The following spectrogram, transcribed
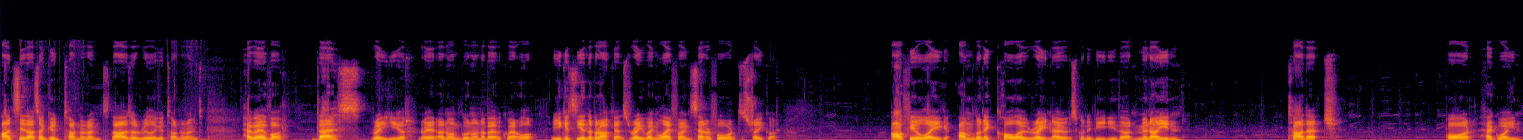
I'd say that's a good turnaround. That is a really good turnaround. However, this right here, right, I know I'm going on about it quite a lot. You can see in the brackets, right wing, left wing, centre forward, striker. I feel like I'm going to call out right now, it's going to be either Muniain, Tadic, or Higuain.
